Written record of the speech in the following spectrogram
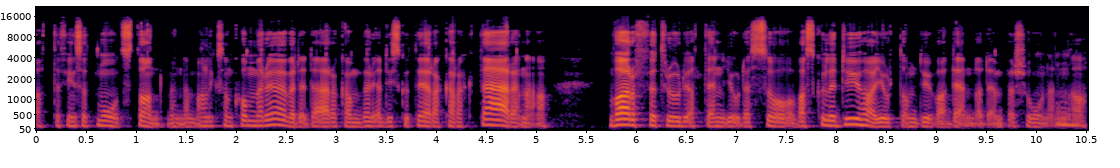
att det finns ett motstånd, men när man liksom kommer över det där och kan börja diskutera karaktärerna, varför tror du att den gjorde så, vad skulle du ha gjort om du var den och den personen Mm. och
